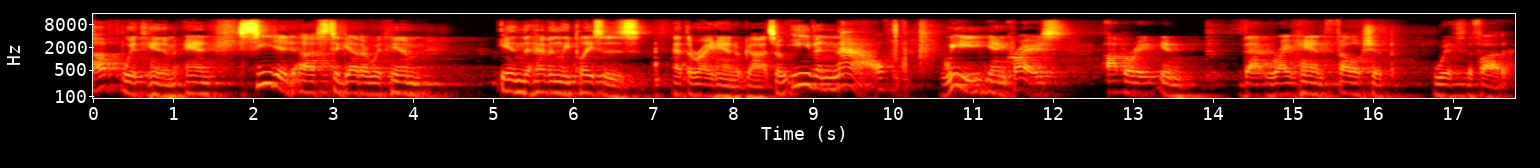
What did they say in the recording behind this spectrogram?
up with him and seated us together with him in the heavenly places at the right hand of God. So even now, we in Christ operate in that right hand fellowship with the Father.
